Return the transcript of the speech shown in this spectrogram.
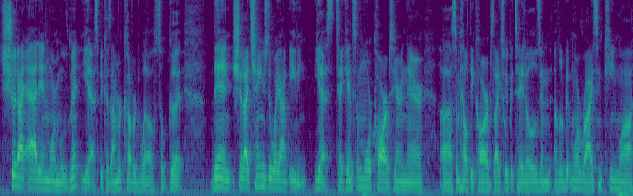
should I add in more movement? Yes, because I'm recovered well, so good. Then should I change the way I'm eating? Yes, take in some more carbs here and there, uh, some healthy carbs like sweet potatoes and a little bit more rice and quinoa.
